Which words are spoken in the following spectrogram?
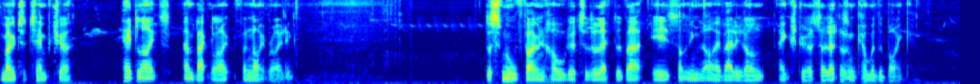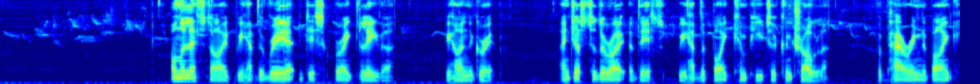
motor temperature, headlights and backlight for night riding. The small phone holder to the left of that is something that I've added on extra so that doesn't come with the bike. On the left side we have the rear disc brake lever behind the grip and just to the right of this we have the bike computer controller for powering the bike,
